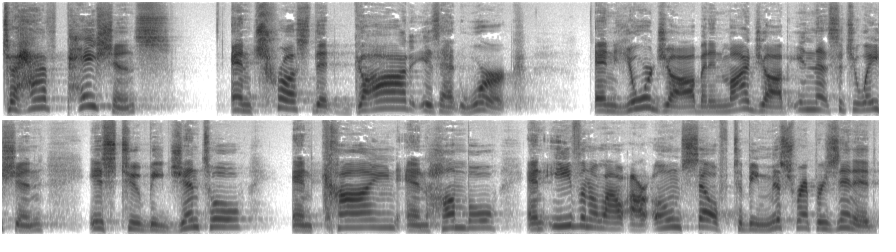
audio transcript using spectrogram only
to have patience and trust that God is at work, and your job and in my job in that situation is to be gentle and kind and humble and even allow our own self to be misrepresented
